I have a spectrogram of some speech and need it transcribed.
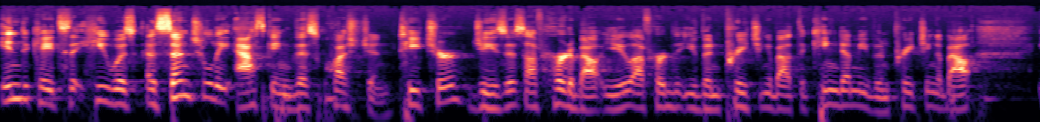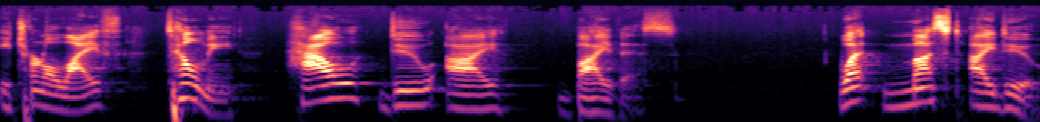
indicates that he was essentially asking this question Teacher, Jesus, I've heard about you. I've heard that you've been preaching about the kingdom, you've been preaching about eternal life. Tell me, how do I buy this? What must I do?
